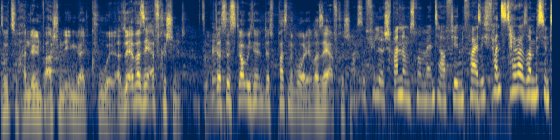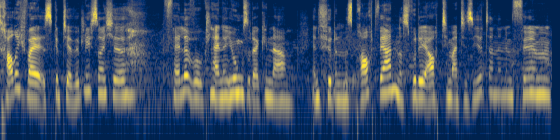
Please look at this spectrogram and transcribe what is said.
so zu handeln, war schon irgendwie halt cool. Also er war sehr erfrischend. Das ist, glaube ich, das passende Wort. Er war sehr erfrischend. Auch so viele Spannungsmomente auf jeden Fall. Also ich fand es teilweise ein bisschen traurig, weil es gibt ja wirklich solche Fälle, wo kleine Jungs oder Kinder entführt und missbraucht werden. Das wurde ja auch thematisiert dann in dem Film.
